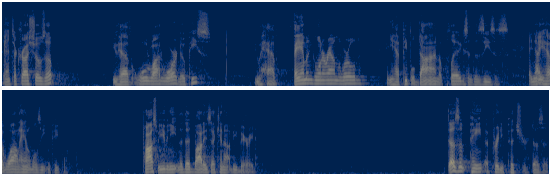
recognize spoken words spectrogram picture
The Antichrist shows up. You have worldwide war, no peace. You have famine going around the world, and you have people dying of plagues and diseases. And now you have wild animals eating people, possibly even eating the dead bodies that cannot be buried. Doesn't paint a pretty picture, does it?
